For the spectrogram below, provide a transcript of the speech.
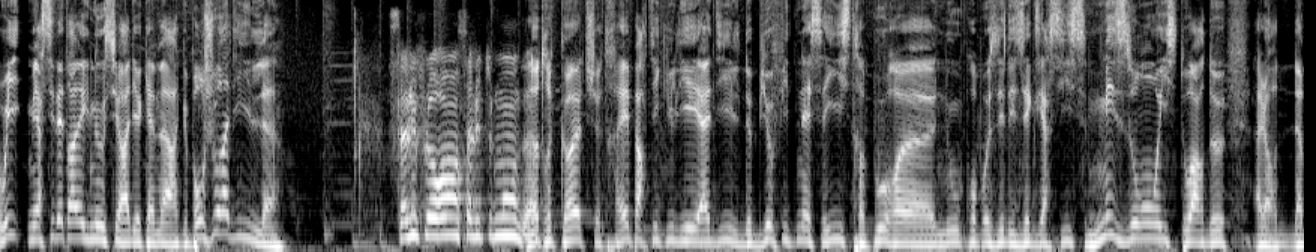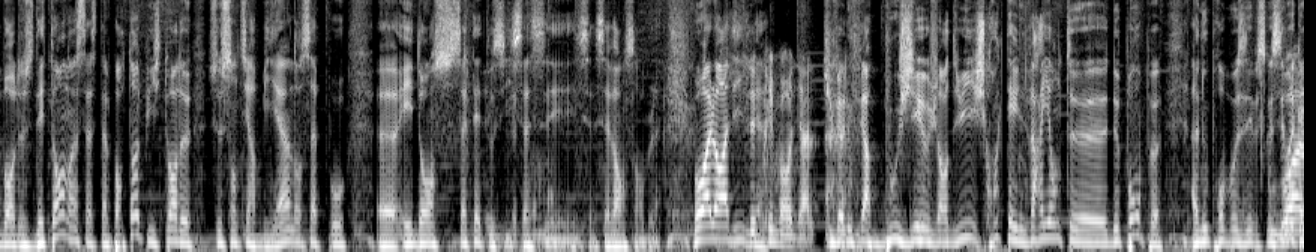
Oui, merci d'être avec nous sur Radio Camargue. Bonjour Adil. Salut Florent, salut tout le monde. Notre coach très particulier Adil de Biofitness et Istres pour euh, nous proposer des exercices maison, histoire de, alors d'abord de se détendre, hein, ça c'est important, et puis histoire de se sentir bien dans sa peau euh, et dans sa tête aussi, ça, c'est, ça, ça va ensemble. Bon alors Adil, C'est primordial. tu vas nous faire bouger aujourd'hui. Je crois que tu as une variante euh, de pompe à nous proposer, parce que c'est vrai que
